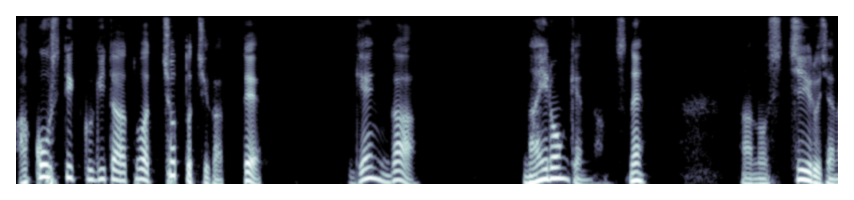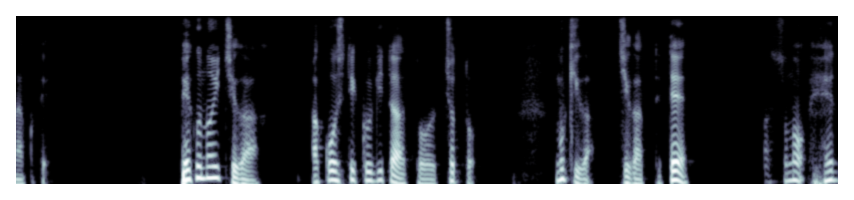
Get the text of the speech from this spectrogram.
アコースティックギターとはちょっと違って、弦がナイロン弦なんですね。あの、スチールじゃなくて。ペグの位置がアコースティックギターとちょっと向きが違ってて、そのヘッ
